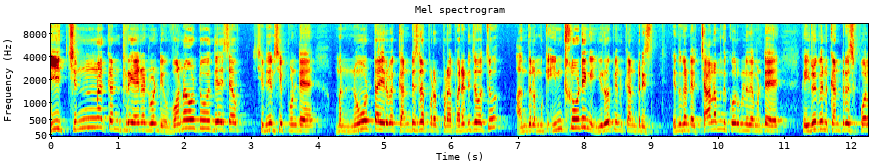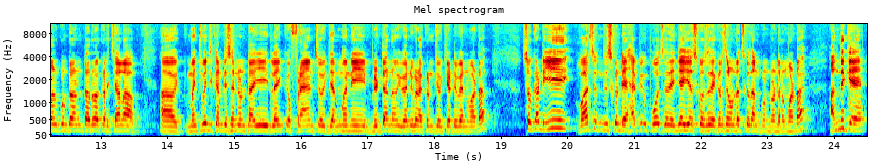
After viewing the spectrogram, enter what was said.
ఈ చిన్న కంట్రీ అయినటువంటి వన్ టూ దేశ సిటిజన్షిప్ ఉంటే మన నూట ఇరవై కంట్రీస్లో పర్యటించవచ్చు. అందులో ముఖ్య ఇంక్లూడింగ్ యూరోపియన్ కంట్రీస్ ఎందుకంటే చాలామంది కోరుకునేది ఏమంటే యూరోపియన్ కంట్రీస్ పోవాలనుకుంటూ ఉంటారు. అక్కడ చాలా మంచి మంచి కంట్రీస్ అన్నీ ఉంటాయి. లైక్ ఫ్రాన్స్ జర్మనీ బ్రిటన్ ఇవన్నీ కూడా అక్కడి నుంచి వచ్చేటివి అనమాట సో కాబట్టి ఈ వారసత్వం తీసుకుంటే హ్యాపీగా పోవచ్చు కదా ఎంజాయ్ చేసుకోవచ్చు కదా ఎక్కడ ఉండొచ్చు కదా అనుకుంటుంటారు అనమాట అందుకే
